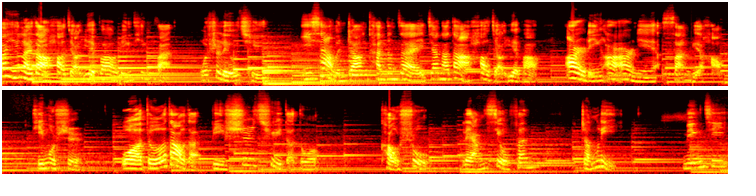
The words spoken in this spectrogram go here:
欢迎来到《号角月报》聆听版，我是刘群。以下文章刊登在加拿大《号角月报》二零二二年三月号，题目是“我得到的比失去的多”，口述梁秀芬，整理明基。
